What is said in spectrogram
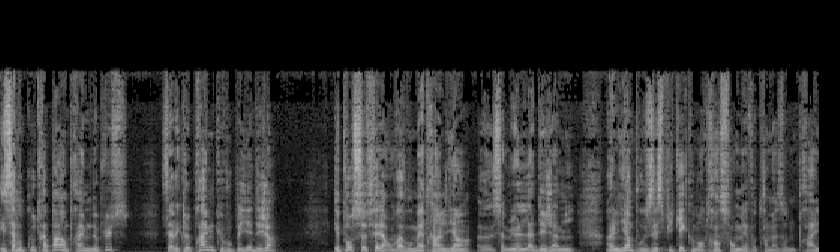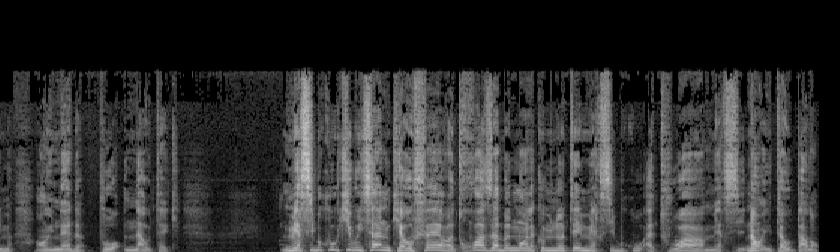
Et ça vous coûtera pas un Prime de plus. C'est avec le Prime que vous payez déjà. Et pour ce faire, on va vous mettre un lien, euh, Samuel l'a déjà mis, un lien pour vous expliquer comment transformer votre Amazon Prime en une aide pour Nowtech. Merci beaucoup Kiwi-san qui a offert trois abonnements à la communauté. Merci beaucoup à toi. Merci. Non, pardon.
